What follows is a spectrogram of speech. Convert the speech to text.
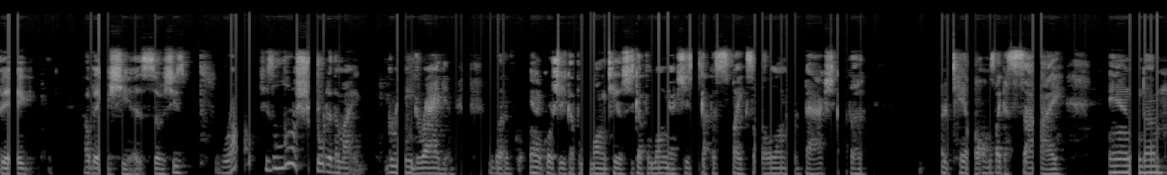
big how big she is. So she's she's a little shorter than my green dragon, but and of course she's got the long tail. She's got the long neck. She's got the spikes all along her back. She's got the her tail almost like a sigh. and um,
